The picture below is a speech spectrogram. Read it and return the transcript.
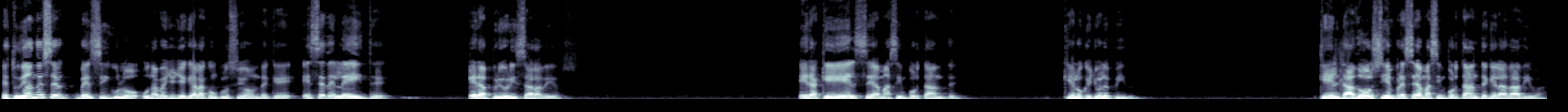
Estudiando ese versículo, una vez yo llegué a la conclusión de que ese deleite era priorizar a Dios. Era que Él sea más importante que lo que yo le pido. Que el dador siempre sea más importante que la dádiva.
